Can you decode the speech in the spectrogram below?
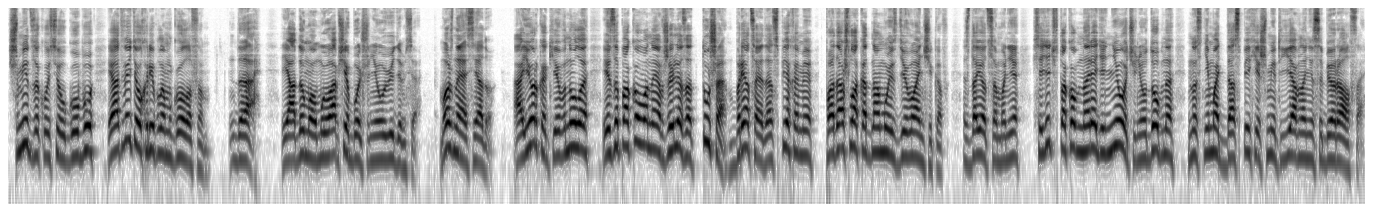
Шмидт закусил губу и ответил хриплым голосом. «Да, я думал, мы вообще больше не увидимся. Можно я сяду?» А Йорка кивнула, и запакованная в железо туша, бряцая доспехами, подошла к одному из диванчиков. Сдается мне, сидеть в таком наряде не очень удобно, но снимать доспехи Шмидт явно не собирался.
